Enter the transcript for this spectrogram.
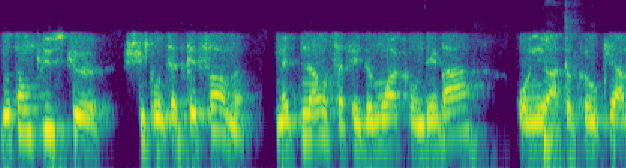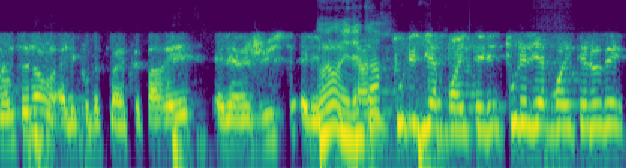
D'autant plus que je suis contre cette réforme. Maintenant, ça fait deux mois qu'on débat. On est à peu près au clair maintenant. Elle est complètement impréparée. Elle est injuste. Elle est Ouais, on est d'accord. Tous les lièvres ont été, tous les lièvres ont été levés.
